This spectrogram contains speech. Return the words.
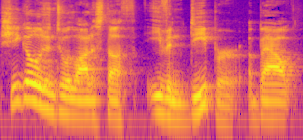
she goes into a lot of stuff even deeper about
